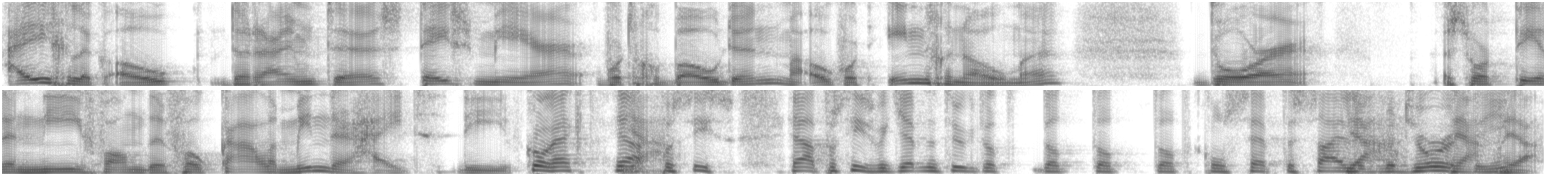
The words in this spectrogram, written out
eigenlijk ook de ruimte steeds meer wordt geboden, maar ook wordt ingenomen door een soort tirannie van de vocale minderheid. Die, correct. Ja, Ja. precies. Ja, precies. Want je hebt natuurlijk dat, dat, dat, dat concept, de silent majority. Ja, ja,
